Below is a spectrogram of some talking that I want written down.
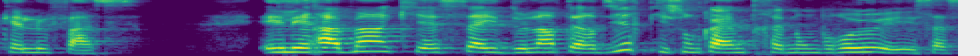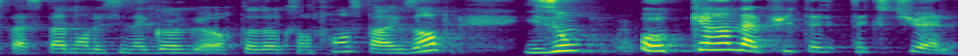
qu'elle le fasse. Et les rabbins qui essayent de l'interdire, qui sont quand même très nombreux, et ça ne se passe pas dans les synagogues orthodoxes en France, par exemple, ils n'ont aucun appui textuel.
